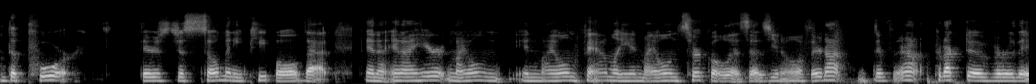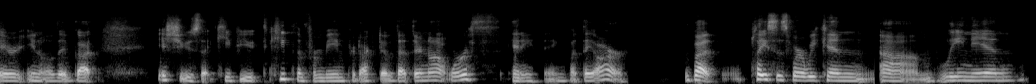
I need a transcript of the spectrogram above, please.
the poor? There's just so many people that and I, and I hear it in my own in my own family in my own circle that says you know if they're not if they're not productive or they're you know they've got issues that keep you keep them from being productive that they're not worth anything but they are. But places where we can um, lean in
